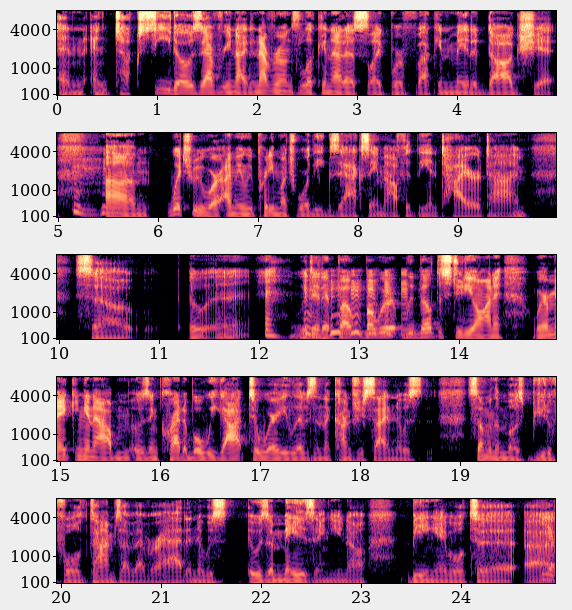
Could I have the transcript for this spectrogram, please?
and and tuxedos every night, and everyone's looking at us like we're fucking made of dog shit. um, which we were. I mean, we pretty much wore the exact same outfit the entire time. So eh, we did it, but but we we built a studio on it. We were making an album. It was incredible. We got to where he lives in the countryside, and it was some of the most beautiful times I've ever had. And it was it was amazing, you know, being able to uh, Yeah,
